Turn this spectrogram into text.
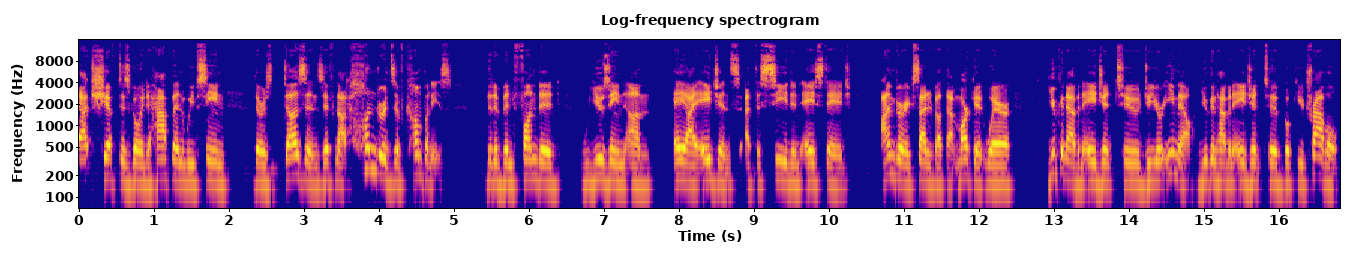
that shift is going to happen. We've seen there's dozens, if not hundreds, of companies that have been funded using um, AI agents at the seed and A stage. I'm very excited about that market where you can have an agent to do your email. You can have an agent to book you travel.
